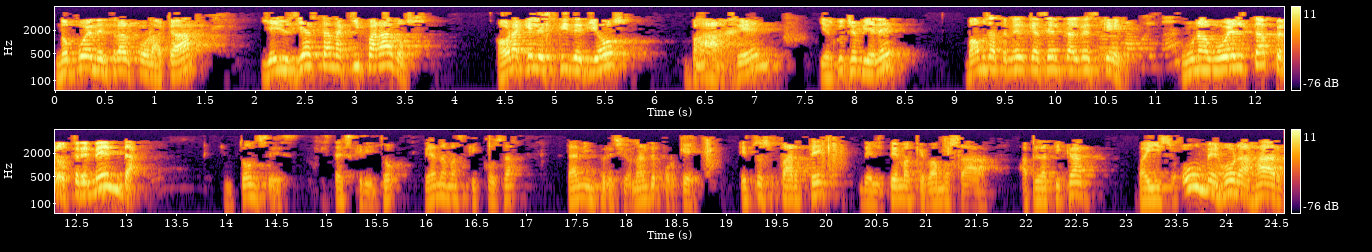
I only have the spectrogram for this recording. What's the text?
no pueden entrar por acá, y ellos ya están aquí parados. Ahora, ¿qué les pide Dios? Bajen, y escuchen bien, ¿eh? Vamos a tener que hacer tal vez que una vuelta, pero tremenda. Entonces, está escrito, vean nada más qué cosa tan impresionante, porque esto es parte del tema que vamos a, a platicar. País, o mejor ahar,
